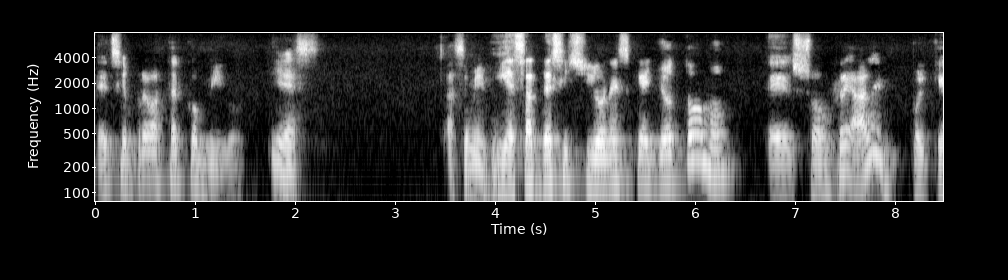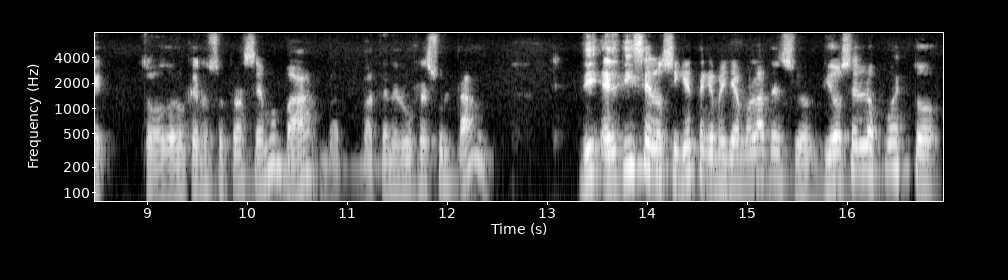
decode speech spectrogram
Él siempre va a estar conmigo. Yes. Así mismo. Y esas decisiones que yo tomo eh, son reales, porque todo lo que nosotros hacemos va, va, a tener un resultado. él dice lo siguiente que me llamó la atención. Dios es lo opuesto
